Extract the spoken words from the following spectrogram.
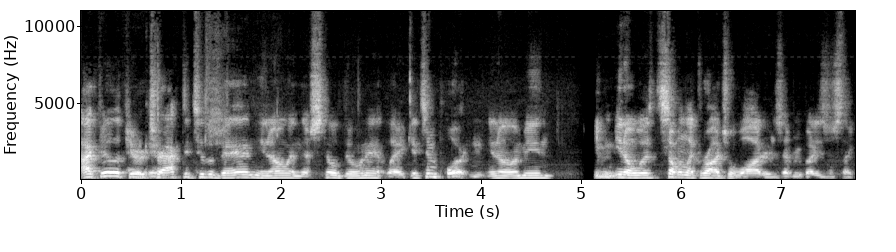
I feel if you're attracted to the band, you know, and they're still doing it, like it's important, you know. I mean, even you know, with someone like Roger Waters, everybody's just like,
